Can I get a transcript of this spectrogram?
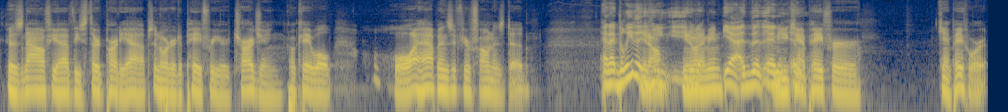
Because now, if you have these third-party apps in order to pay for your charging, okay, well, what happens if your phone is dead? And I believe that You know- he, you know what I mean? Yeah. The, and And you can't and- pay for, can't pay for it.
